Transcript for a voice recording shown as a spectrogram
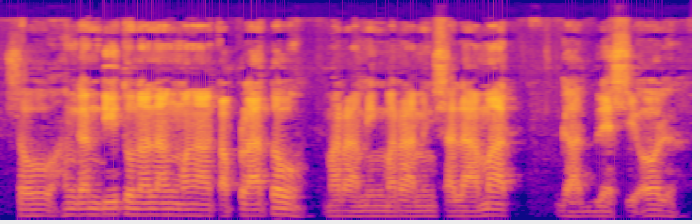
So hanggang dito na lang mga kaplato. Maraming maraming salamat. God bless you all.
